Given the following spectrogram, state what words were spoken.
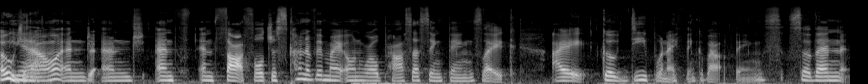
Oh, you yeah. know, and and and and thoughtful just kind of in my own world processing things like I go deep when I think about things. So then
